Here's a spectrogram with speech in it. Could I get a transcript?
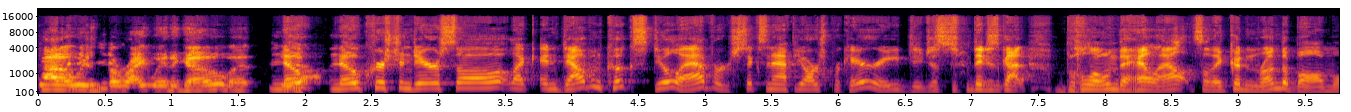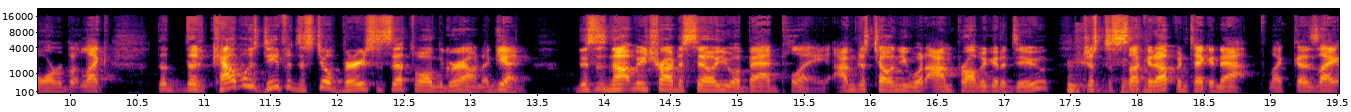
not always the right way to go. But no, no Christian Darrisaw, like, and Dalvin Cook still averaged six and a half yards per carry. They just they just got blown the hell out, so they couldn't run the ball more. But like the the Cowboys defense is still very susceptible on the ground. Again, this is not me trying to sell you a bad play. I'm just telling you what I'm probably going to do just to suck it up and take a nap. Like, because I,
